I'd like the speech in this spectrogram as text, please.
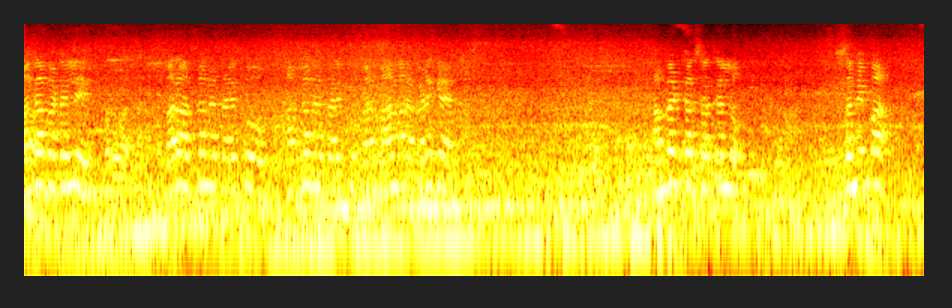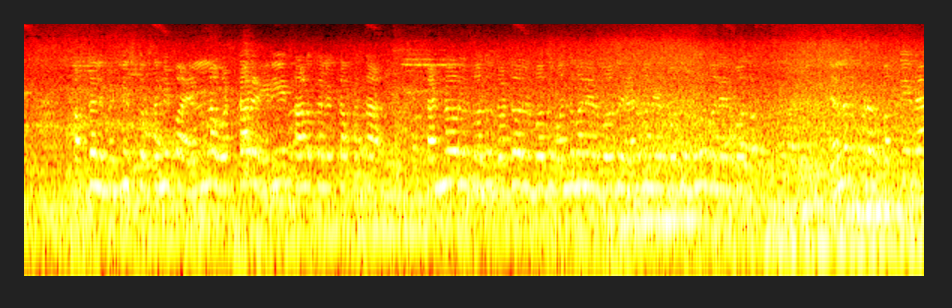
ಬಂಗಾಪೇಟೆಯಲ್ಲಿ ಬರೋ ಹದಿನಾರನೇ ತಾರೀಕು ಹದಿನಾರನೇ ತಾರೀಕು ಭಾನುವಾರ ಬೆಳಗ್ಗೆ ಅಂಬೇಡ್ಕರ್ ಸರ್ಕಲ್ಲು ಸಮೀಪ, ಪಕ್ಕದಲ್ಲಿ ಮಿಡ್ಲ್ ಸ್ಕೂಲ್ ಸಮೀಪ ಎಲ್ಲ ಒಟ್ಟಾರೆ ಇಡೀ ತಾಲೂಕಲ್ಲಿರ್ತಕ್ಕಂಥ ಸಣ್ಣವ್ರು ಇರ್ಬೋದು, ದೊಡ್ಡವರು ಇರ್ಬೋದು, ಒಂದು ಮನೆ ಇರ್ಬೋದು, ಎರಡು ಮನೆ ಇರ್ಬೋದು ನೂರು ಮನೆ ಇರ್ಬೋದು, ಎಲ್ಲರೂ ಕೂಡ ಭಕ್ತಿ ಇದೆ,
